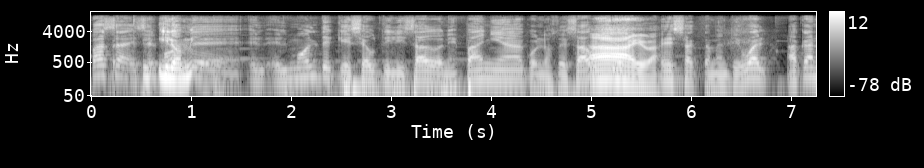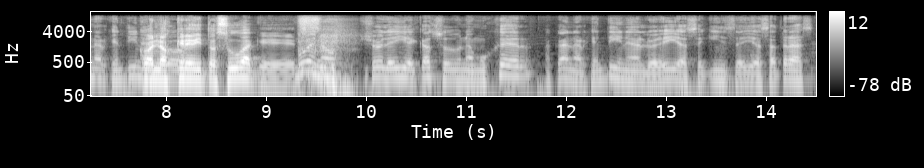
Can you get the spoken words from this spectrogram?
Pasa, es Y- el, y lo molde, el, el molde que se ha utilizado en España con los desahucios. Ahí va. Exactamente igual. Acá en Argentina. Con los créditos suba que... Bueno, yo leí el caso de una mujer acá en Argentina, lo leí hace 15 días atrás,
